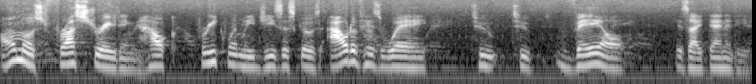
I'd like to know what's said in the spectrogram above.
almost frustrating how frequently Jesus goes out of his way to, to veil his identity.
